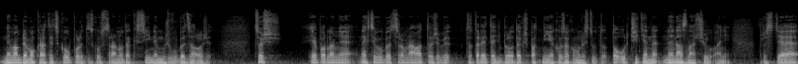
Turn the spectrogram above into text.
nemám demokratickou politickou stranu, tak si ji nemůžu vůbec založit. Což je podle mě, nechci vůbec srovnávat to, že by to tady teď bylo tak špatný jako za komunistů. To, to určitě ne, nenaznačuju ani. Prostě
